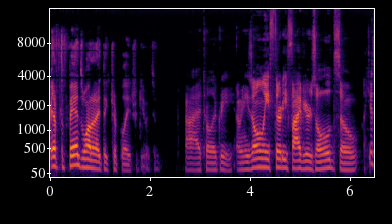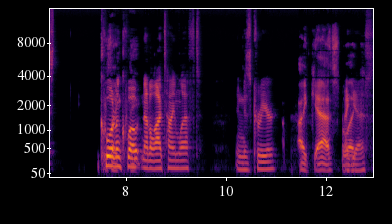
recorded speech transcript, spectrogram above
And if the fans want it, I think Triple H would give it to him. I totally agree. I mean, he's only 35 years old, so I guess, quote like unquote, not a lot of time left in his career, I guess. But I like guess.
